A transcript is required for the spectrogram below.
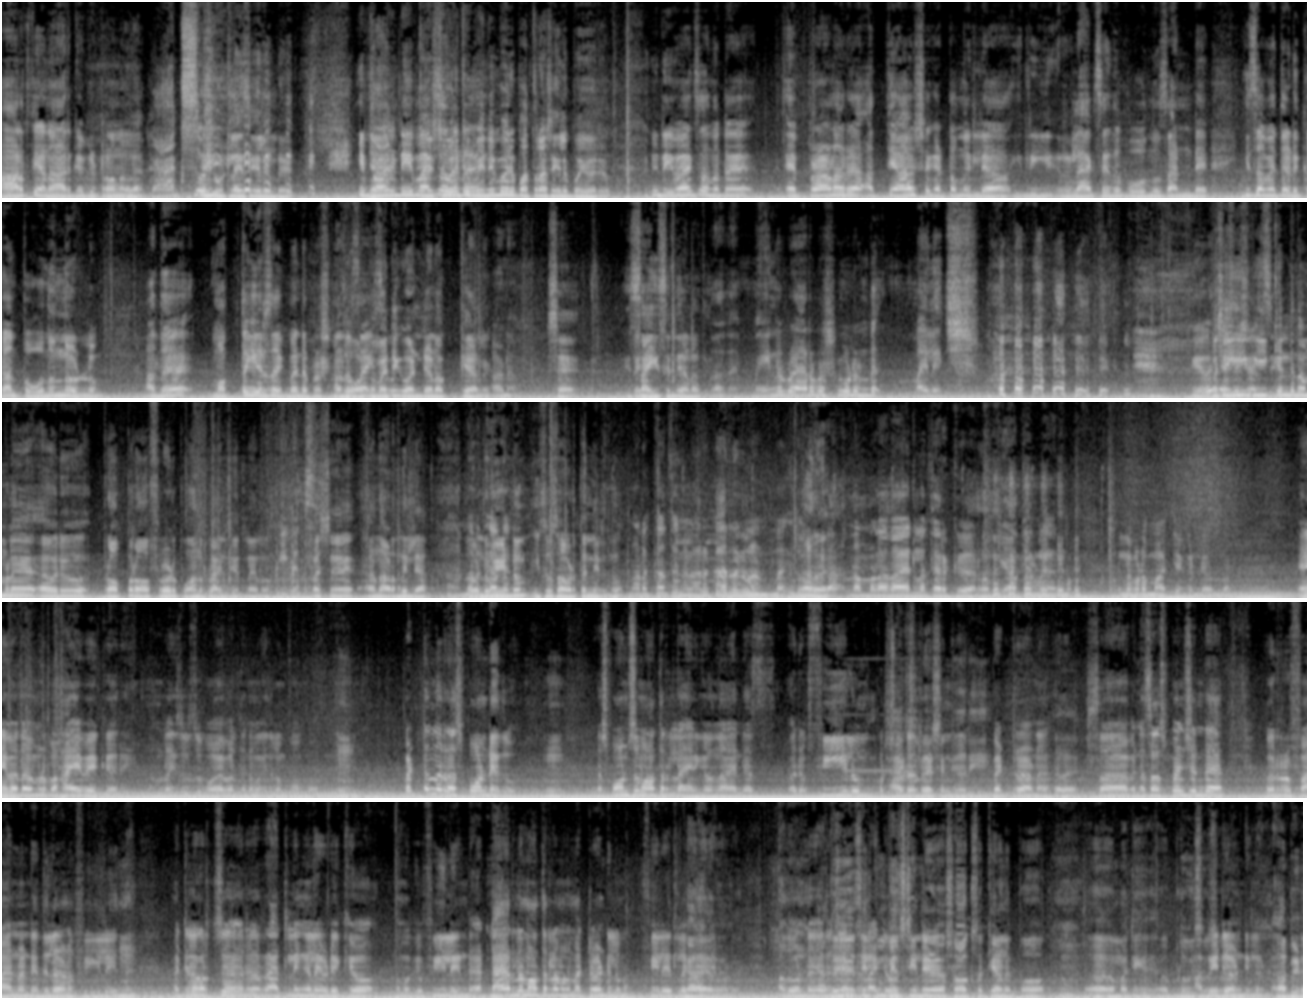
ആർത്തിയാണ് ആർക്ക് കിട്ടണം മാക്സിമം യൂട്ടിലൈസ് ചെയ്യലുണ്ട്. ഇപ്പൊ ഡിമാക്സ് മിനിമം ഒരു പത്ത് പോയി വരും. ഡിമാക്സ് വന്നിട്ട് എപ്പോഴാണ് ഒരു അത്യാവശ്യ ഘട്ടമൊന്നും ഇല്ല റിലാക്സ് ചെയ്ത് പോകുന്നു സൺഡേ ഈ സമയത്ത് എടുക്കാൻ തോന്നുന്നുള്ളൂ. അത് മൊത്തം ഈ ഒരു സെഗ്മെന്റ് പ്രശ്നം ഓട്ടോമാറ്റിക് വണ്ടിയാണ് ഒക്കെയാണ്. പക്ഷേ സൈസിന്റെയാണ് അത്. മെയിൻ വേറെ പ്രശ്നം കൂടെ ഉണ്ട്. മൈലേജ് പക്ഷെ ഈ വീക്കെൻഡ് നമ്മൾ ഒരു പ്രോപ്പർ ഓഫ് റോഡ് പോകാൻ പ്ലാൻ ചെയ്തിട്ടുണ്ടായിരുന്നു. പക്ഷെ അത് നടന്നില്ല. അതുകൊണ്ട് വീണ്ടും ഇസൂസ് അവിടെ തന്നെ ഇരുന്നു. നടക്കാത്തതിന് വേറെ കാരണങ്ങളാണല്ലോ ഇതൊന്നുമല്ല നമ്മളതായിട്ടുള്ള തിരക്ക് കാരണം യാത്രകൾ കാരണം എല്ലാം കൂടെ മാറ്റിയൊക്കെ വന്നു ഇനിയിപ്പോ നമ്മൾ ഹൈവേ കയറി. നമ്മൾ ഇസൂസ് പോയ പോലെ തന്നെ നമുക്ക് ഇതിലും പോകുമ്പോൾ. പെട്ടെന്ന് റെസ്പോണ്ട് ചെയ്തു. റെസ്പോൺസ് മാത്രമല്ല എനിക്ക് തോന്നുന്നു അതിന്റെ ഒരു ഫീലും കുറച്ചുകൂടി ബെറ്റർ ആണ്. പിന്നെ സസ്പെൻഷന്റെ ഒരു റിഫൈൻമെന്റ് ഇതിലാണ് ഫീൽ ചെയ്യുന്നത്. മറ്റുള്ള കുറച്ച് ഒരു റാറ്റ്ലിംഗ് എവിടേക്കോ നമുക്ക് ഫീൽ ചെയ്യുന്നുണ്ട്. ടയറിന് മാത്രമല്ല നമ്മൾ മറ്റു വണ്ടിയിലും ഫീൽ ചെയ്തിട്ടുള്ള. കാര്യമാണ്. അതുകൊണ്ട് ഷോക്സ് ഒക്കെയാണ് ഇപ്പോ മറ്റേ ബ്ലൂ അബിയുടെ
